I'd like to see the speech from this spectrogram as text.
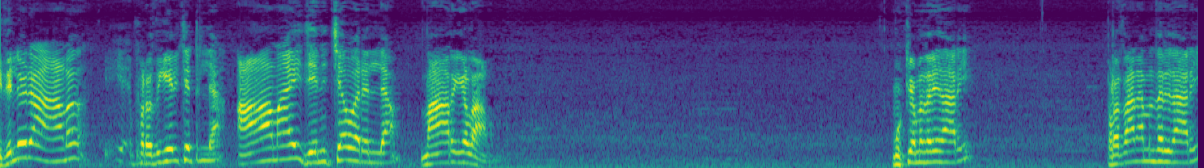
ഇതിലൊരാണ് പ്രതികരിച്ചിട്ടില്ല ആണായി ജനിച്ചവരെല്ലാം നാറികളാണ്. മുഖ്യമന്ത്രി നാറി പ്രധാനമന്ത്രി നാറി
